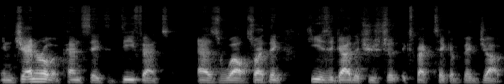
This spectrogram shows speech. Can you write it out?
in general, but Penn State's defense as well. So I think he's a guy that you should expect to take a big job.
